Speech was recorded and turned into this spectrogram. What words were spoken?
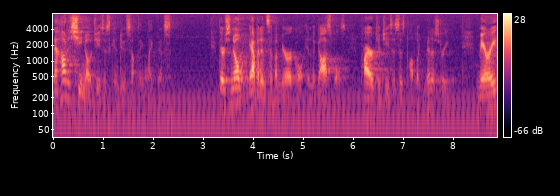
Now, how does she know Jesus can do something like this? There's no evidence of a miracle in the Gospels prior to Jesus' public ministry. Mary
